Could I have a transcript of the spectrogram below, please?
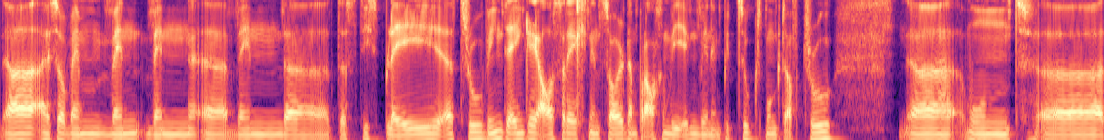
Äh, also wenn, wenn, wenn, äh, wenn äh, das Display äh, True Wind Angle ausrechnen soll, dann brauchen wir irgendwie einen Bezugspunkt auf True und äh,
